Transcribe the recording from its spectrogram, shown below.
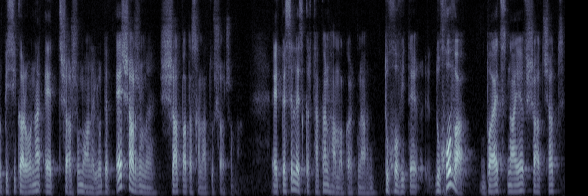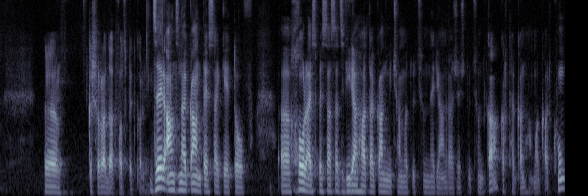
որpիսի կարողանա այդ շարժումը անել, որտեղ այս շարժումը շատ պատասխանատու շարժում է այդպես էլ էս կրթական համակարգն է դուխովի տեղ դուխովա բայց նաև շատ-շատ կշռադատված պետք է լինի ձեր անձնական տեսակետով խոր այսպես ասած վիրահատական միջամտությունների անհրաժեշտություն կա կրթական համակարգում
